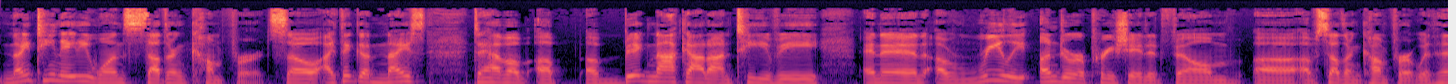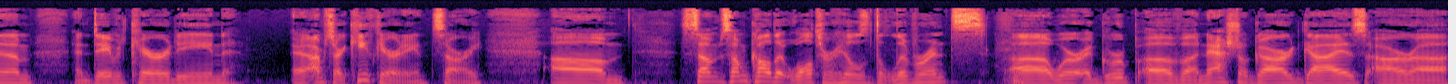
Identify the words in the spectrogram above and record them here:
1981 Southern Comfort. So I think a nice to have a, a, a big knockout on TV and then a really underappreciated film uh, of Southern Comfort with him and David Carradine. Uh, I'm sorry, Keith Carradine. Sorry. Um, some some called it Walter Hill's Deliverance, uh, where a group of uh, National Guard guys are uh,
